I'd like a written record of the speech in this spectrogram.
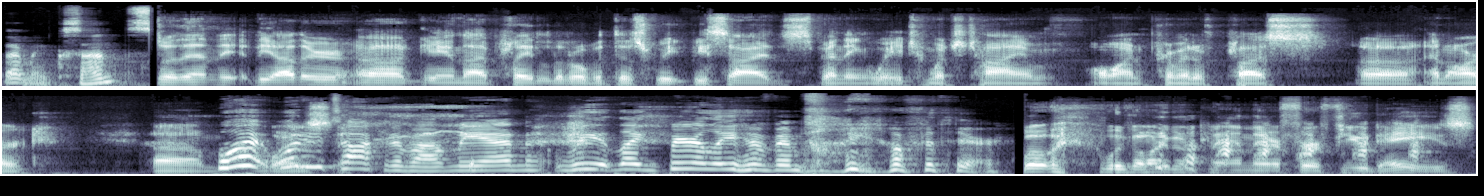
That makes sense. So then the, the other uh, game that I played a little bit this week, besides spending way too much time on Primitive Plus uh, and Ark, um, What? What are you talking about, man? We like barely have been playing over there. Well, we've only been playing there for a few days,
